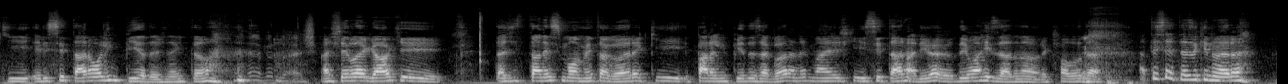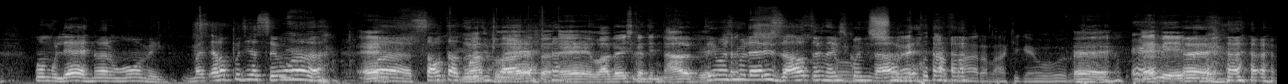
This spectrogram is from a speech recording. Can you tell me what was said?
que eles citaram Olimpíadas, né? Então. É verdade. achei legal que a gente tá nesse momento agora que. Paralimpíadas agora, né? Mas que citaram ali, eu dei uma risada na hora que falou da. A ter certeza que não era uma mulher, não era um homem, mas ela podia ser uma, é, uma saltadora uma atleta, de vara. É, lá da Escandinávia. Tem umas mulheres altas na Escandinávia. O sueco da vara lá que ganhou ouro. É, é, é mesmo. É.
